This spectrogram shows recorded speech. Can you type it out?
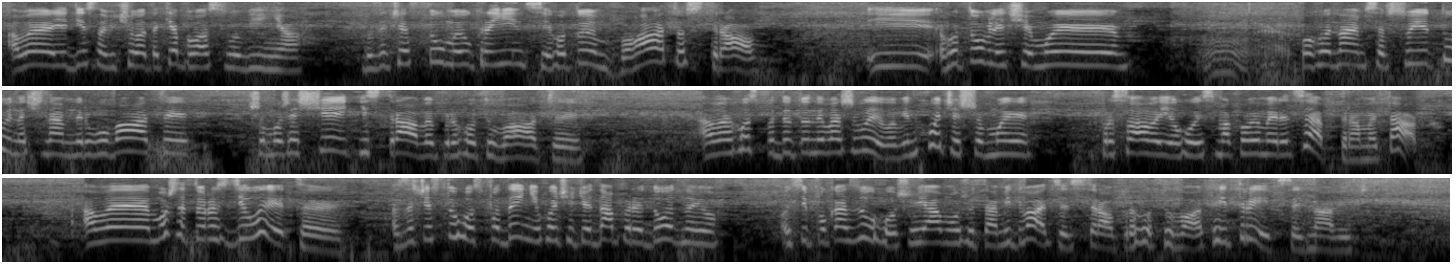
Але я дійсно відчула таке благословіння. Бо зачасту ми, українці, готуємо багато страв. І готовлячи, ми поглинаємося в суєту і починаємо нервувати, що може ще якісь страви приготувати. Але Господу то не важливо. Він хоче, щоб ми прославили його і смаковими рецепторами, так. Але можна то розділити. Зачасту господині хочуть одна перед одною оці показугу, що я можу там і 20 страв приготувати, і 30 навіть.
